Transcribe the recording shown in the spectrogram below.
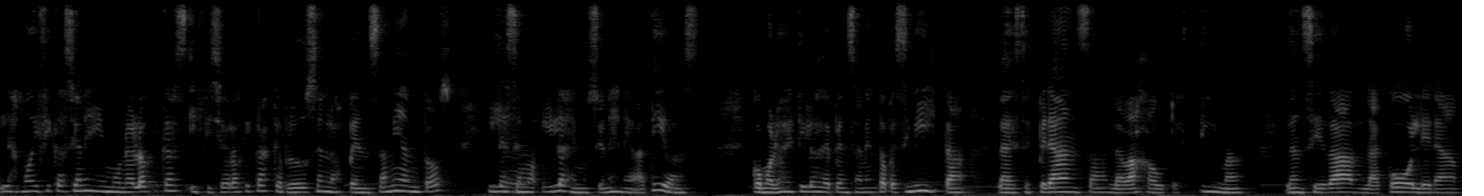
las modificaciones inmunológicas y fisiológicas que producen los pensamientos y las, y las emociones negativas, como los estilos de pensamiento pesimista, la desesperanza, la baja autoestima, la ansiedad, la cólera,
